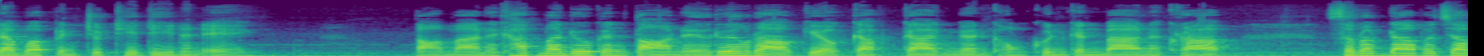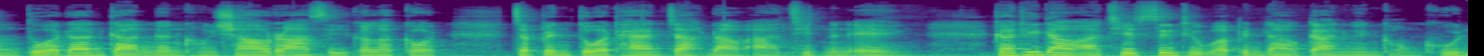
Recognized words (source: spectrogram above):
นับว่าเป็นจุดที่ดีนั่นเอง ต่อมานะครับมาดูกันต่อในเรื่องราวเกี่ยวกับการเงินของคุณกันบ้างนะครับ สำหรับดาวประจำตัวด้านการเงินของชาวราศีกรกฎจะเป็นตัวแทนจากดาวอาทิตย์นั่นเอง การที่ดาวอาทิตย์ซึ่งถือว่าเป็นดาวการเงินของคุณ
